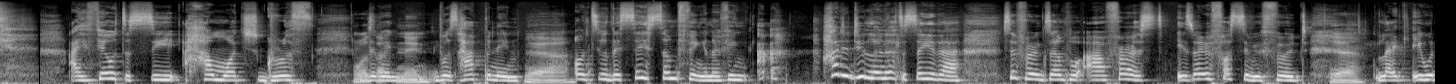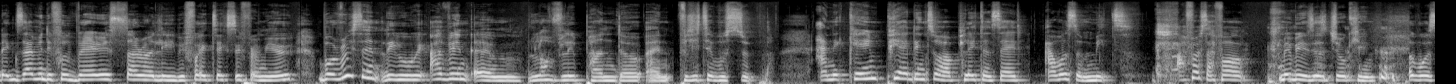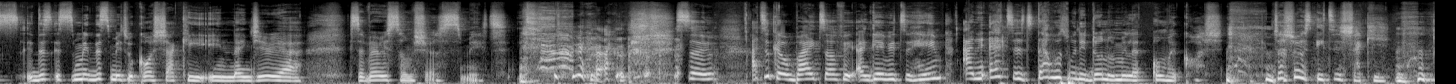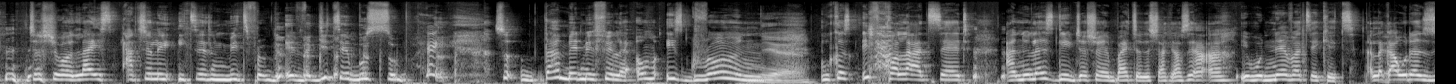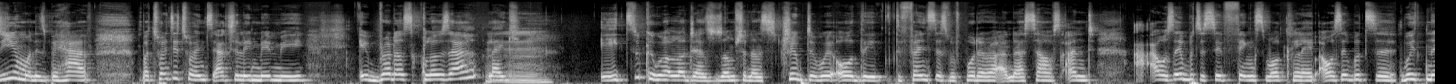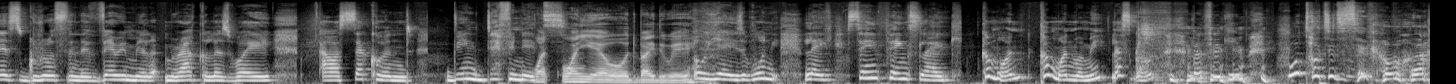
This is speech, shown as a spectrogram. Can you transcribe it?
I failed to see how much growth Was there were- happening. was happening Yeah. until they say something, and I think, ah, how did you learn how to say that? So, for example, our first is very fussy with food. Yeah. Like it would examine the food very thoroughly before it takes it from you. But recently we were having um lovely pando and vegetable soup. And it came peered into our plate and said, I want some meat. At first I thought maybe he's just joking. It was this is meat this meat we call shaki in Nigeria. It's a very sumptuous meat. so I took a bite of it and gave it to him and he ate it. That was when it dawned on me like, oh my gosh, Joshua is eating shaki. Joshua lies actually eating meat from a vegetable soup. Hey. So that made me feel like, oh, he's grown. Yeah. Because if Kola had said, I know let's give Joshua a bite of the shaki, I'll say, uh-uh, he would never take it. Like I would assume on his behalf. But 2020 actually made me, it brought us closer. Like mm. it took away all of the assumption and stripped away all the defenses we put around ourselves. And I, was able to see things more clear. I was able to witness growth in a very mir- miraculous way. Our second, being definite. One, one year old, by the way. Oh yeah, he's a one like saying things like, "Come on, come on, mommy, let's go." But thinking, who taught you to say "come on"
